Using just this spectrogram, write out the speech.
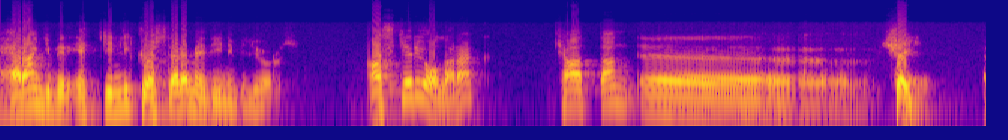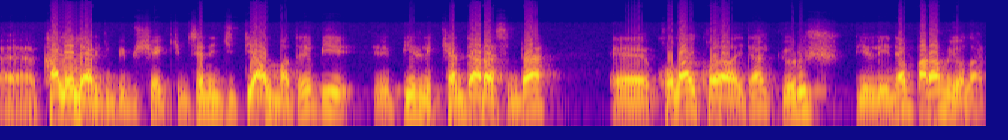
herhangi bir etkinlik gösteremediğini biliyoruz. Askeri olarak kağıttan e, şey e, kaleler gibi bir şey kimsenin ciddi almadığı bir e, birlik kendi arasında e, kolay kolay da görüş birliğine varamıyorlar.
